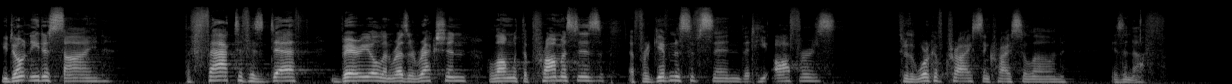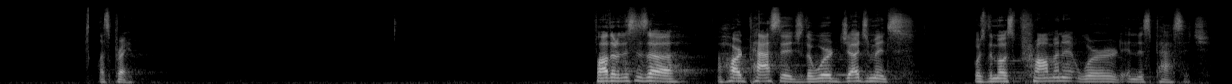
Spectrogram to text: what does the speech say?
You don't need a sign. The fact of his death burial, and resurrection, along with the promises of forgiveness of sin that he offers through the work of Christ and Christ alone, is enough. Let's pray. Father, this is a, a hard passage. The word judgment was the most prominent word in this passage.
